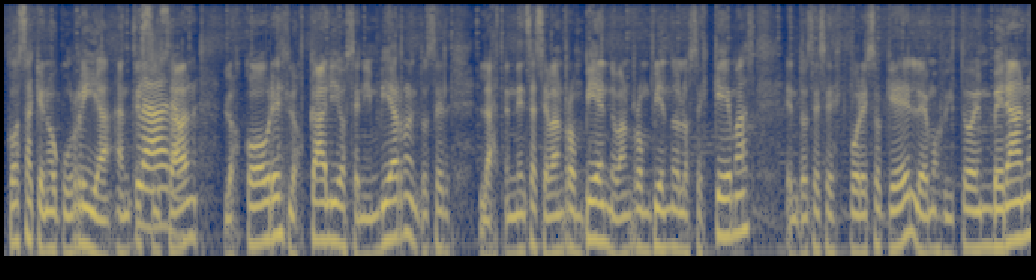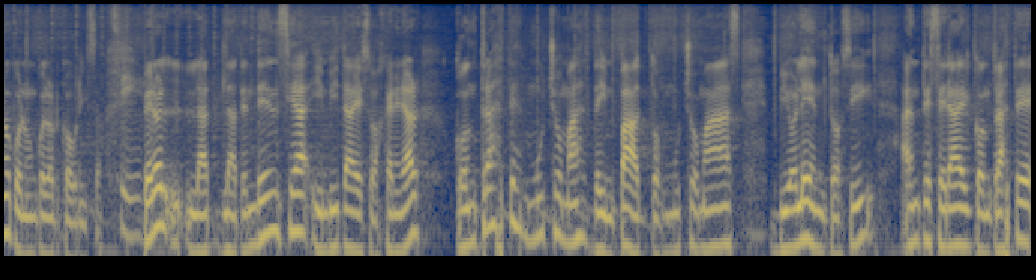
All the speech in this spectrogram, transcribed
cosa que no ocurría. Antes se usaban los cobres, los cálidos en invierno, entonces las tendencias se van rompiendo, van rompiendo los esquemas, entonces es por eso que lo hemos visto en verano con un color cobrizo. Pero la, la tendencia invita a eso, a generar contrastes mucho más de impactos, mucho más violentos. ¿sí? Antes era el contraste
